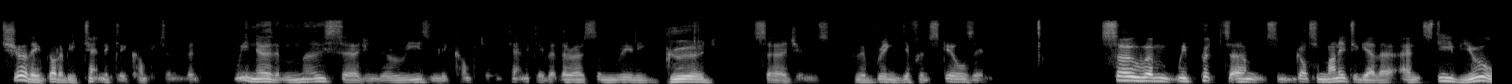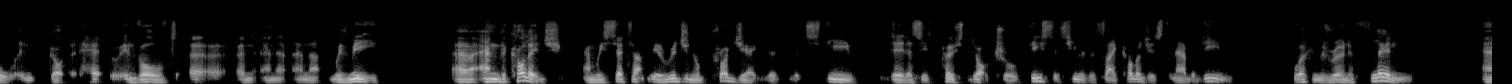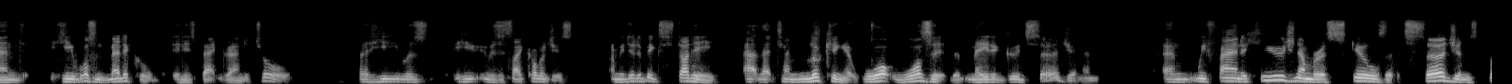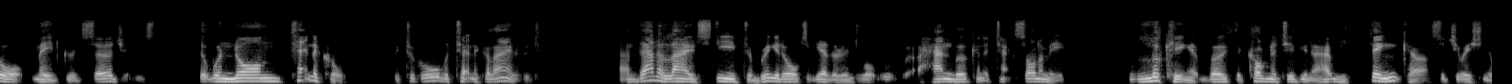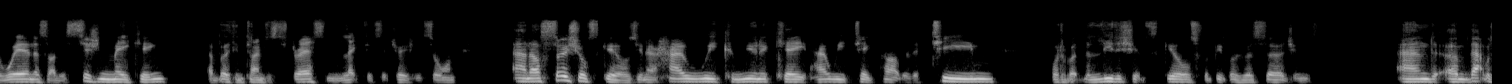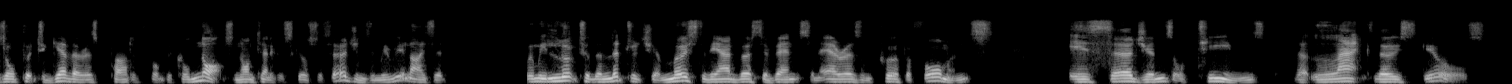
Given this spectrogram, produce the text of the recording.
sure, they've got to be technically competent, but we know that most surgeons are reasonably competent technically, but there are some really good surgeons who bring different skills in. So um, we put um, some, got some money together, and Steve Yule in, got he- involved uh, and, and, and uh, with me uh, and the college, and we set up the original project that, that Steve did as his postdoctoral thesis. He was a psychologist in Aberdeen, working with Rhona Flin, and he wasn't medical in his background at all, but he was he, he was a psychologist, and we did a big study at that time looking at what was it that made a good surgeon. And and we found a huge number of skills that surgeons thought made good surgeons that were non-technical we took all the technical out and that allowed steve to bring it all together into what, a handbook and a taxonomy looking at both the cognitive you know how we think our situation awareness our decision making uh, both in times of stress and elective situations and so on and our social skills, you know, how we communicate, how we take part with a team. What about the leadership skills for people who are surgeons? And um, that was all put together as part of what we call NOTS, non-technical skills for surgeons. And we realized that when we looked at the literature, most of the adverse events and errors and poor performance is surgeons or teams that lack those skills.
